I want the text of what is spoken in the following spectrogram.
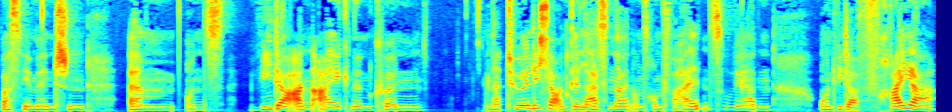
was wir Menschen ähm, uns wieder aneignen können, natürlicher und gelassener in unserem Verhalten zu werden und wieder freier,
